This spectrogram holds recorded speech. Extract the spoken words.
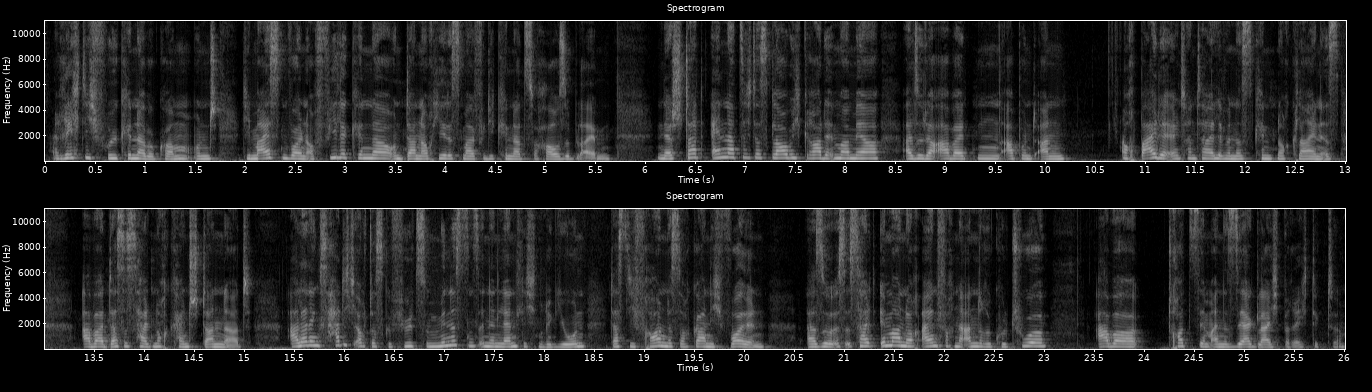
richtig früh Kinder bekommen und die meisten wollen auch viele Kinder und dann auch jedes Mal für die Kinder zu Hause bleiben. In der Stadt ändert sich das, glaube ich, gerade immer mehr. Also da arbeiten ab und an auch beide Elternteile, wenn das Kind noch klein ist. Aber das ist halt noch kein Standard. Allerdings hatte ich auch das Gefühl, zumindest in den ländlichen Regionen, dass die Frauen das auch gar nicht wollen. Also es ist halt immer noch einfach eine andere Kultur, aber trotzdem eine sehr gleichberechtigte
